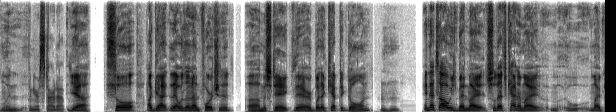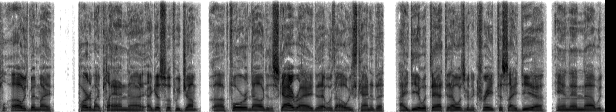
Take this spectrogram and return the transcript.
when When you're a startup. yeah. So I got that was an unfortunate uh, mistake there, but I kept it going. Mm-hmm. And that's always been my so that's kind of my my always been my part of my plan. Uh, I guess if we jump uh, forward now to the sky ride, that was always kind of the idea with that that I was going to create this idea and then uh, with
